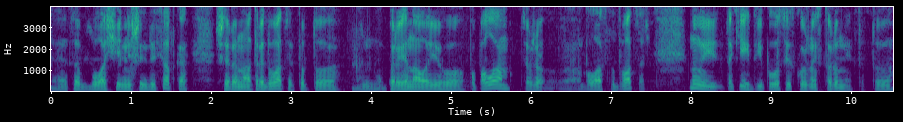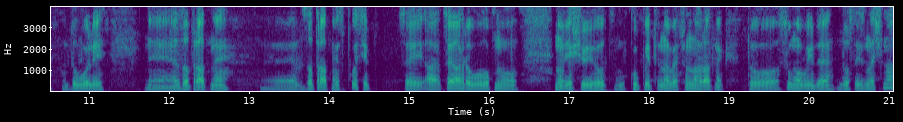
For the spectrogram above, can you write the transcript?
Е, Це була щільність 60, ширина 3,20, тобто перегинало його пополам, це вже е, була 120. Ну і таких дві полоси з кожної сторони. Тобто доволі е, затратне, е, затратний спосіб. Це, це агроволокно, ну, якщо його купити на весь виноградник, то сума вийде досить значна.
